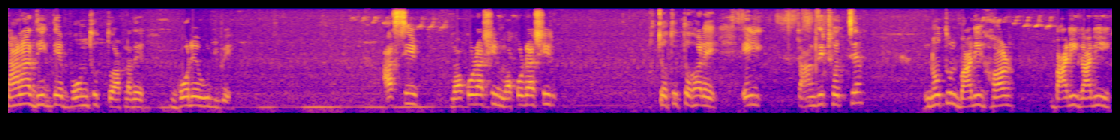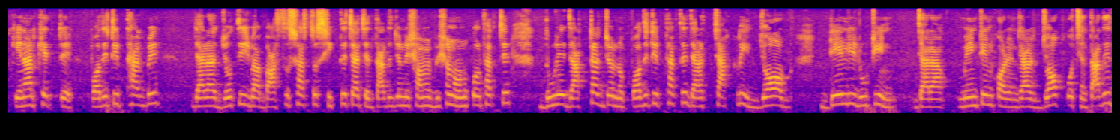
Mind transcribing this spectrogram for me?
নানা দিক দিয়ে বন্ধুত্ব আপনাদের গড়ে উঠবে। আসছি মকর রাশির মকর রাশির চতুর্থ ঘরে এই ট্রানজিট হচ্ছে। নতুন বাড়ি ঘর বাড়ি গাড়ি কেনার ক্ষেত্রে পজিটিভ থাকবে। যারা জ্যোতিষ বা বাস্তুশাস্ত্র শিখতে চাচ্ছেন, তাদের জন্য সময় ভীষণ অনুকূল থাকছে। দূরে যাত্রার জন্য পজিটিভ থাকছে। যারা চাকরি জব ডেইলি রুটিন যারা মেনটেন করেন, যারা জব করছেন, তাদের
